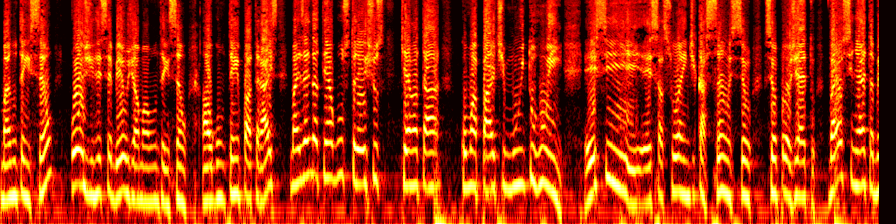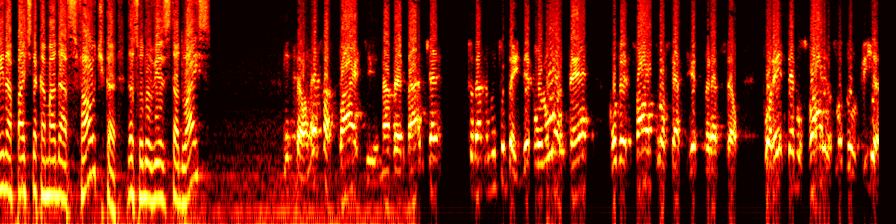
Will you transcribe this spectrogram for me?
manutenção, hoje recebeu já uma manutenção há algum tempo atrás, mas ainda tem alguns trechos que ela está com uma parte muito ruim. Esse, essa sua indicação, esse seu, seu projeto, vai auxiliar também na parte da camada asfáltica das rodovias estaduais? Então, nessa parte, na verdade, é funcionando muito bem. Demorou até começar o processo de recuperação. Porém, temos várias rodovias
